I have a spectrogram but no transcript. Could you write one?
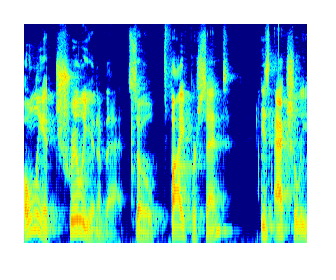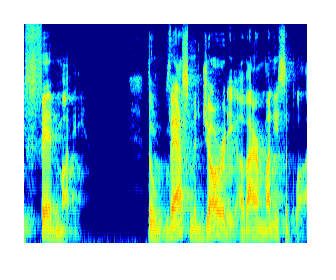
only a trillion of that, so 5%, is actually Fed money. The vast majority of our money supply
